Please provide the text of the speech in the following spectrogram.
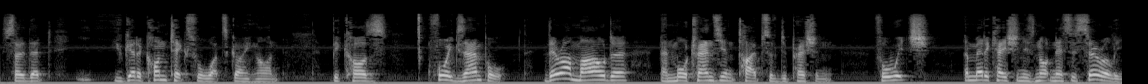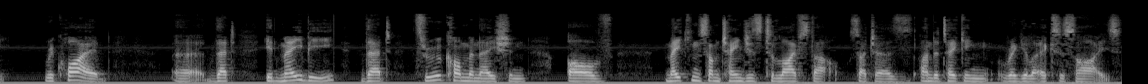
so that y- you get a context for what's going on. Because, for example, there are milder and more transient types of depression for which a medication is not necessarily required. Uh, that it may be that through a combination of making some changes to lifestyle, such as undertaking regular exercise,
